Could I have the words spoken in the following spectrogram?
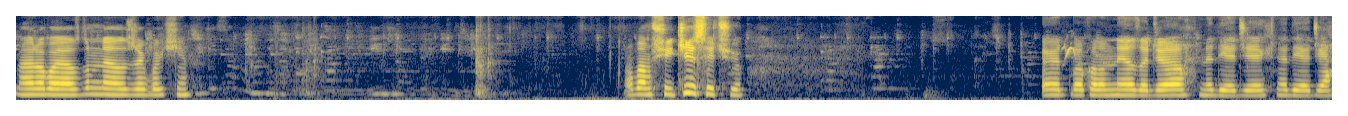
Merhaba yazdım. Ne yazacak bakayım. Adam şekil seçiyor. Evet bakalım ne yazacak, ne diyecek, ne diyecek.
